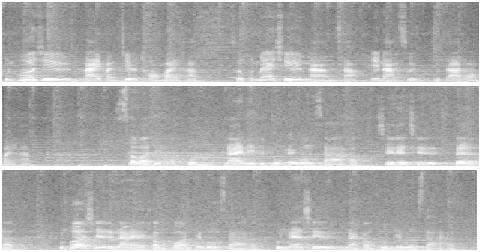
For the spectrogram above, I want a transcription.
คุณพ่อชื่อนายบันเจิดทองใบครับ ส่วนคุณแม่ชื่อนางสาวเอนางสุจิตาทองใบครับ สวัสดีครับผมนายเนติพงษ์เทพวงศาครับ ชื่อเล่นชื่อเตอร์ครับ คุณพ่อชื่อนายคำปอนเทพวงศาครับ คุณแม่ชื่อนางคำปุนเทพวงศาครับสวัส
